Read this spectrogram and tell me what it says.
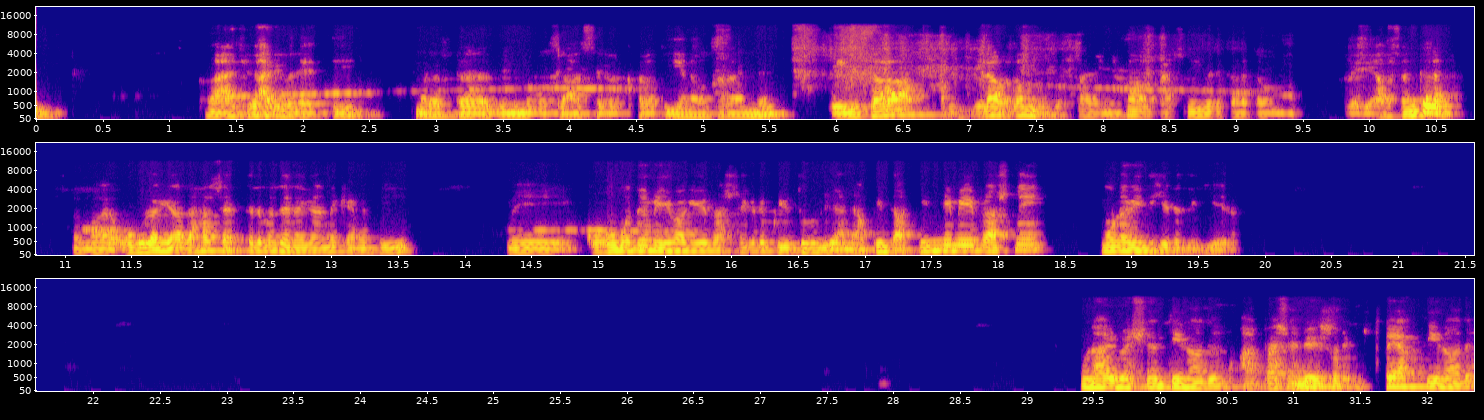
රාජකාරි වල ඇත්තේ මරත් වෙනම ක්ලාස් එකක් කරලා තියෙනවා කරන්න. ඒ නිසා අපි වෙලාව ගමු. බලන්න එපා ප්‍රශ්න ඉවර කරලා තමයි වැඩි අවසන් කරමු. මම ඔයගොල්ලන්ගේ අදහස් ඇත්තටම දැනගන්න කැමතියි. මේ කොහොමද මේ වගේ ප්‍රශ්නයකට පිළිතුරු ලියන්නේ? අපි දකින්නේ මේ ප්‍රශ්නේ මොන විදිහටද කියලා. මොන හරි ප්‍රශ්න තියෙනවද? ආ ප්‍රශ්න නෙවෙයි sorry. උත්තරයක් තියෙනවද?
